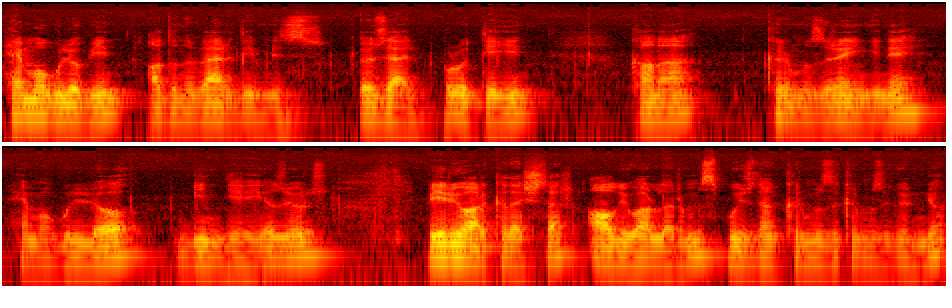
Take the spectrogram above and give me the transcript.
Hemoglobin adını verdiğimiz özel protein kana kırmızı rengini hemoglobin diye yazıyoruz. Veriyor arkadaşlar. Al yuvarlarımız bu yüzden kırmızı kırmızı görünüyor.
